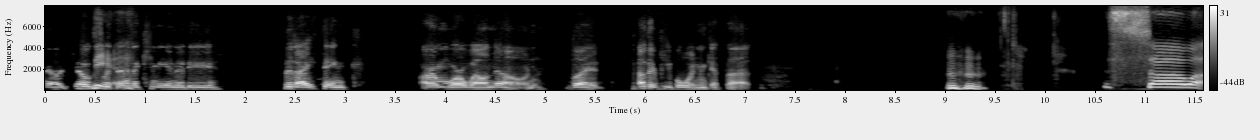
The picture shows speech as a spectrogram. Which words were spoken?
You know, jokes yeah. within the community that I think are more well known, but other people wouldn't get that. Mm-hmm. So,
